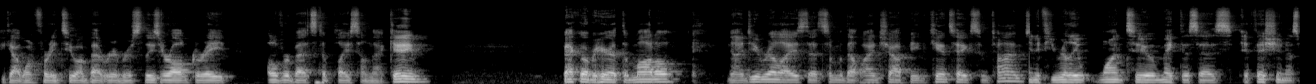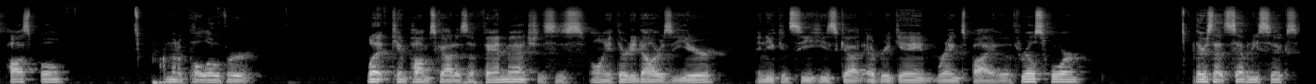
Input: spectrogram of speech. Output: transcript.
you got one forty two on Bet River. So these are all great over bets to place on that game. Back over here at the model. Now, I do realize that some of that line shopping can take some time. And if you really want to make this as efficient as possible, I'm going to pull over what KenPom's got as a FanMatch. This is only $30 a year. And you can see he's got every game ranked by the thrill score. There's that 76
